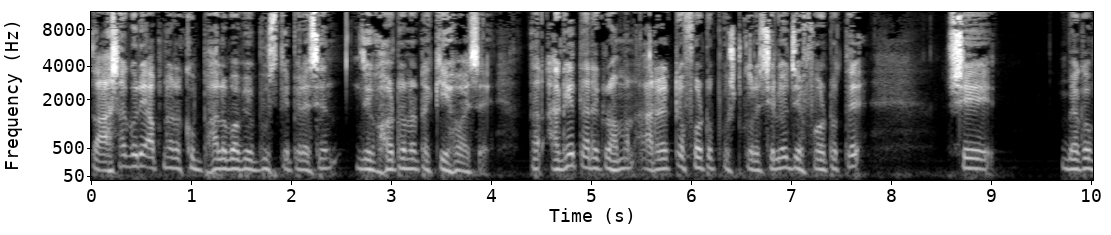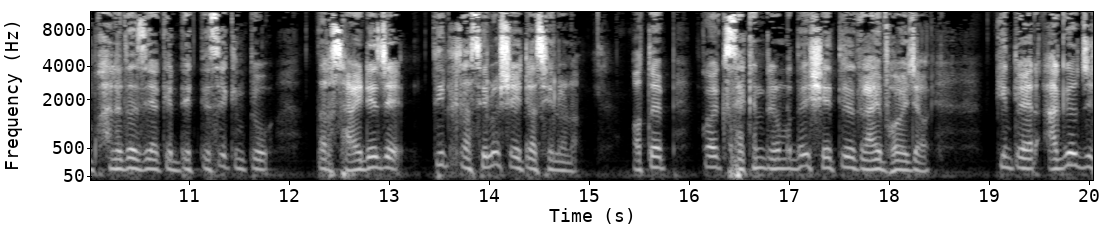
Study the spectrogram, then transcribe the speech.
তো আশা করি আপনারা খুব ভালোভাবে বুঝতে পেরেছেন যে ঘটনাটা কি হয়েছে। তার আগে তারেক রহমান আরও একটা ফটো পোস্ট করেছিল, যে ফটোতে সে বেগম খালেদা জিয়াকে দেখতেছে, কিন্তু তার সাইডে যে তিলটা ছিল, সেইটা ছিল না। অতএব কয়েক সেকেন্ডের মধ্যে সে তিল গায়েব হয়ে যায়। কিন্তু এর আগেও যে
